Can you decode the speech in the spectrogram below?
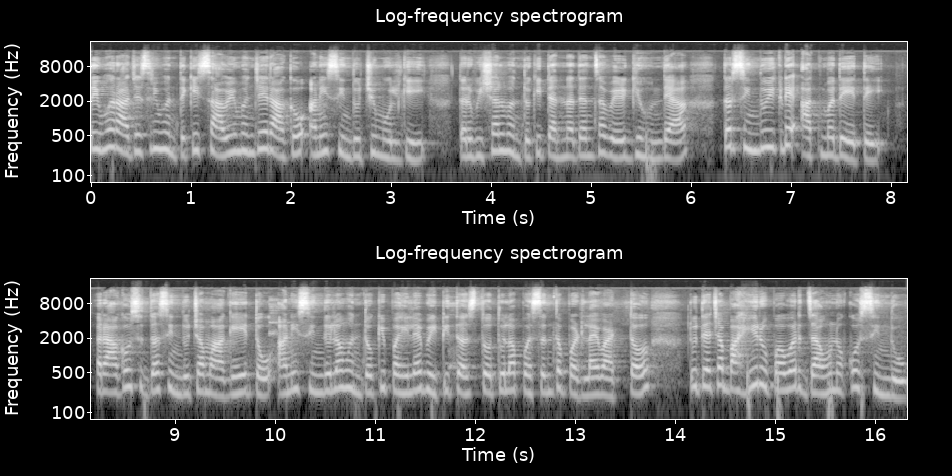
तेव्हा राजश्री म्हणते की सावी म्हणजे राघव आणि सिंधूची मुलगी. तर विशाल म्हणतो की त्यांना त्यांचा वेळ घेऊन द्या. तर सिंधू इकडे आतमध्ये येते. राघव सुद्धा सिंधूच्या मागे येतो आणि सिंधूला म्हणतो की पहिल्या भेटीतच तो तुला पसंत पडलाय वाटतं. तू त्याच्या बाह्य रूपावर जाऊ नको सिंधू.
